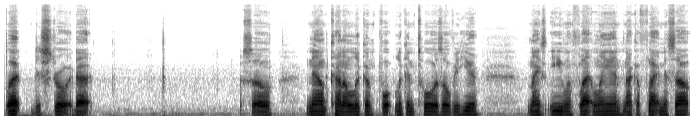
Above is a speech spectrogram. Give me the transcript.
but destroyed that. So now I'm kind of looking for looking towards over here. Nice even flat land. I can flatten this out.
